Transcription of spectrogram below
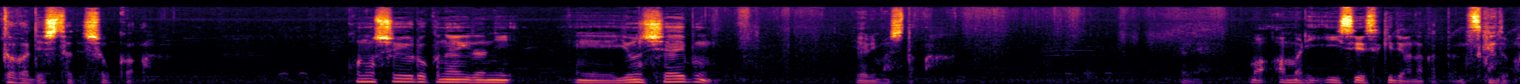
かがでしたでしょうか？この収録の間に、えー、4試合分やりました。まああんまりいい成績ではなかったんですけど。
